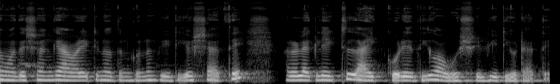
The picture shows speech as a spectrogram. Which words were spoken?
তোমাদের সঙ্গে আবার একটি নতুন কোনো ভিডিওর সাথে। ভালো লাগলে একটু লাইক করে দিও অবশ্যই ভিডিওটাতে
